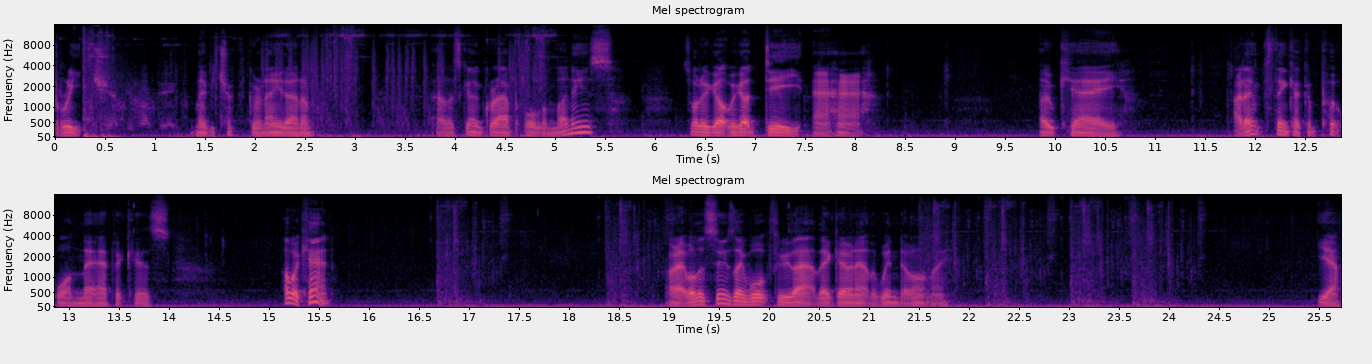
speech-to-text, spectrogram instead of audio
breach. Maybe chuck a grenade at them. Uh, let's go and grab all the monies. So what do we got? We got D. Aha. Okay. I don't think I can put one there because... Oh, I can. Alright, well as soon as they walk through that, they're going out the window, aren't they? Yeah.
